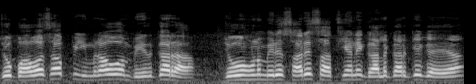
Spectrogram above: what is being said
ਜੋ ਬਾਬਾ ਸਾਹਿਬ ਭੀਮ ਰਾਓ ਅੰਬੇਦਕਰ ਆ, ਜੋ ਹੁਣ ਮੇਰੇ ਸਾਰੇ ਸਾਥੀਆਂ ਨੇ ਗੱਲ ਕਰਕੇ ਗਏ ਆ,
